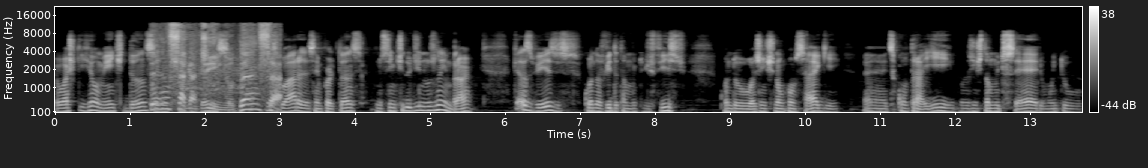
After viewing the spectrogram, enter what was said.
Eu acho que realmente dança. Dança, gatinho, dança! Guarda essa importância no sentido de nos lembrar que às vezes, quando a vida tá muito difícil, quando a gente não consegue é, descontrair, quando a gente tá muito sério, muito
